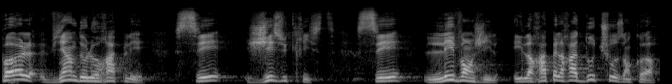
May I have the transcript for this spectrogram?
Paul vient de le rappeler, c'est Jésus-Christ, c'est l'évangile. Et il rappellera d'autres choses encore.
